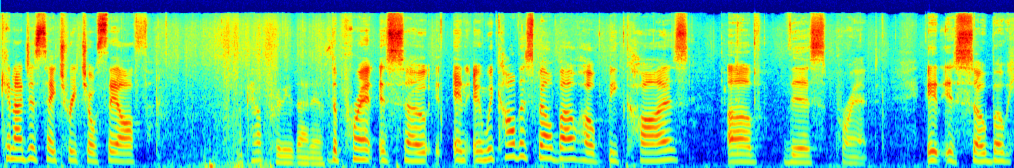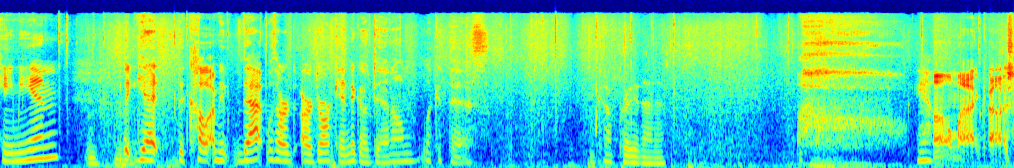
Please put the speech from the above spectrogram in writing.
can I just say, treat yourself. Look how pretty that is. The print is so, and, and we call this Belle boho because of this print. It is so bohemian, but yet the color, I mean, that with our, our dark indigo denim, look at this. Look how pretty that is. Yeah. Oh my gosh.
